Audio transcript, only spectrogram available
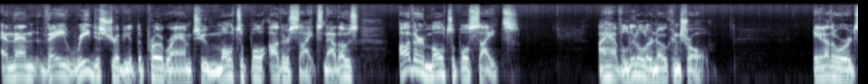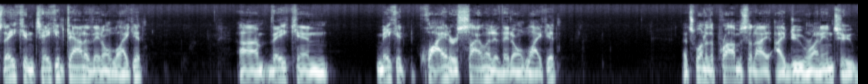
and then they redistribute the program to multiple other sites. Now, those other multiple sites, I have little or no control. In other words, they can take it down if they don't like it. Um, they can make it quiet or silent if they don't like it. That's one of the problems that I, I do run into.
